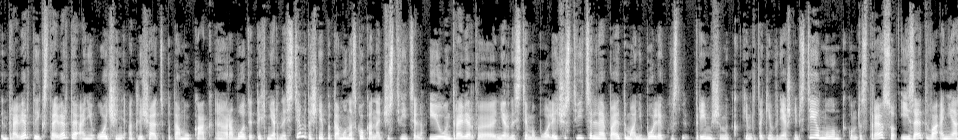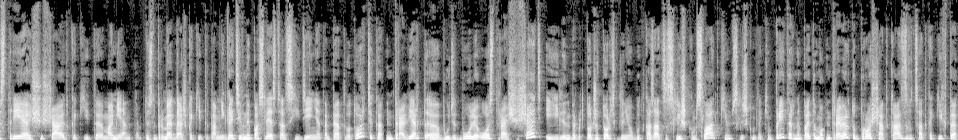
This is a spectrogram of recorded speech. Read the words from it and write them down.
интроверты и экстраверты, они очень отличаются по тому, как э, работает их нервная система, точнее, по тому, насколько она чувствительна. И у интровертов нервная система более чувствительная, поэтому они более восприимчивы к каким-то таким внешним стимулам, к какому-то стрессу, и из-за этого они острее ощущают какие-то моменты. То есть, например, даже какие-то там негативные последствия от съедения там пятого тортика интроверт э, будет более остро ощущать, или, например, тот же тортик для него будет казаться слишком сладким, слишком таким приторным, поэтому интроверту проще отказываться от каких-то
